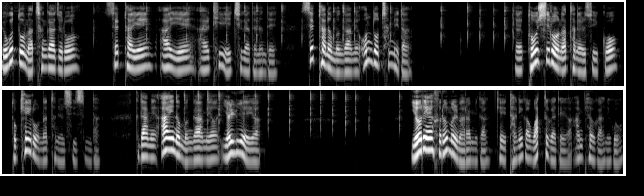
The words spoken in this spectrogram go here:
요것도 마찬가지로 세타의 I의 RTH가 되는데 세타는 뭔가 하면 온도 차입니다. 예, 도시로 나타낼 수 있고 도K로 나타낼 수 있습니다. 그 다음에 I는 뭔가 하면 연류예요. 열의 흐름을 말합니다. 단위가 와트가 돼요. 암페어가 아니고.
